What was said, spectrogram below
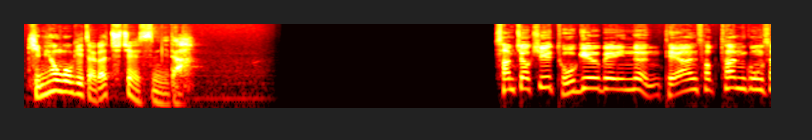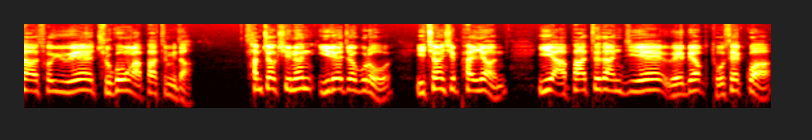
김형호 기자가 취재했습니다. 삼척시 도계읍에 있는 대한석탄공사 소유의 주공 아파트입니다. 삼척시는 이례적으로 2018년 이 아파트 단지의 외벽 도색과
